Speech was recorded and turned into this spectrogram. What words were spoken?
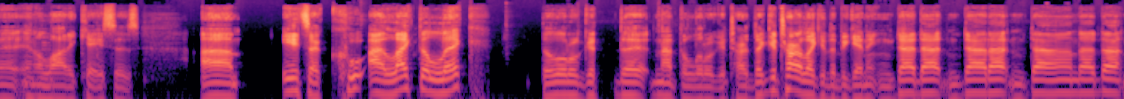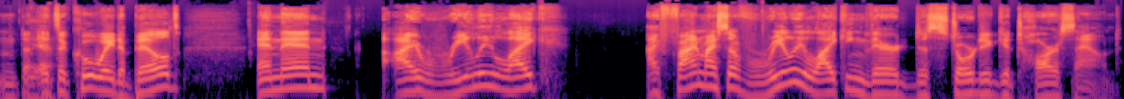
uh, in mm-hmm. a lot of cases. Um, it's a cool. I like the lick, the little gu- the not the little guitar, the guitar like at the beginning da da da da da da da. da, da. It's a cool way to build, and then I really like I find myself really liking their distorted guitar sound.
